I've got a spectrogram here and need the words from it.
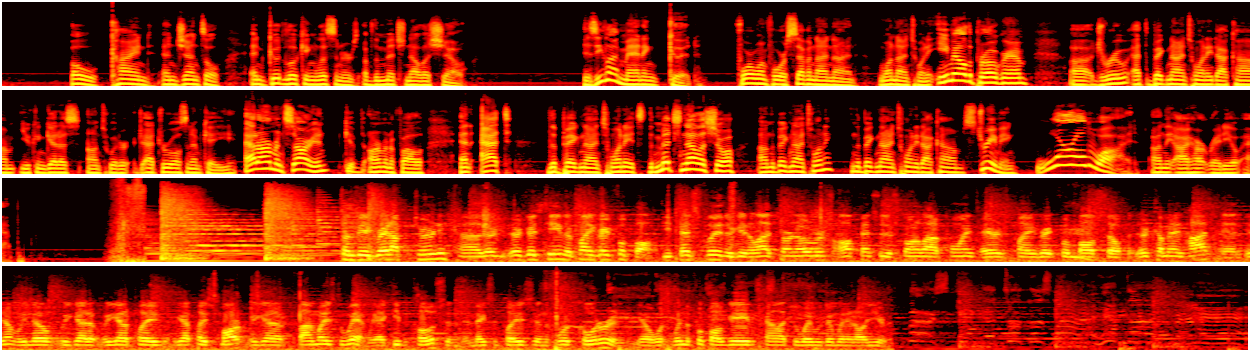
oh, kind and gentle and good-looking listeners of the Mitch Nelles Show. Is Eli Manning good? 414-799-1920. Email the program, uh, Drew at thebig920.com. You can get us on Twitter at Drew Olson MKE, at Armin Sarian, give Armin a follow, and at the Big 920. It's the Mitch Nelles Show on the Big 920 and the Big920.com, streaming worldwide on the iHeartRadio app. It's going to be a great opportunity. Uh, they're, they're a good team. They're playing great football. Defensively, they're getting a lot of turnovers. Offensively, they're scoring a lot of points. Aaron's playing great football, so they're coming in hot. And you know, we know we got to we got to play we got to play smart. We got to find ways to win. We got to keep it close and, and make some plays in the fourth quarter, and you know, win, the football games, kind of like the way we've been winning all year.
